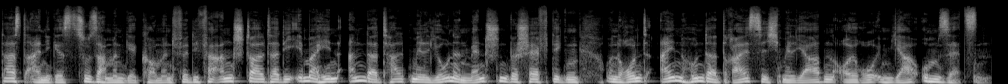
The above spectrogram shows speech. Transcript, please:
da ist einiges zusammengekommen für die Veranstalter, die immerhin anderthalb Millionen Menschen beschäftigen und rund 130 Milliarden Euro im Jahr umsetzen.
